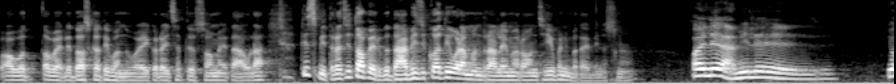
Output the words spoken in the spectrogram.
अब तपाईँहरूले दस गते भन्नुभएको रहेछ त्यो समय त आउला। त्यसभित्र चाहिँ तपाईँहरूको दाबी चाहिँ कतिवटा मन्त्रालयमा रहन्छ यो पनि बताइदिनुहोस् न। अहिले हामीले यो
